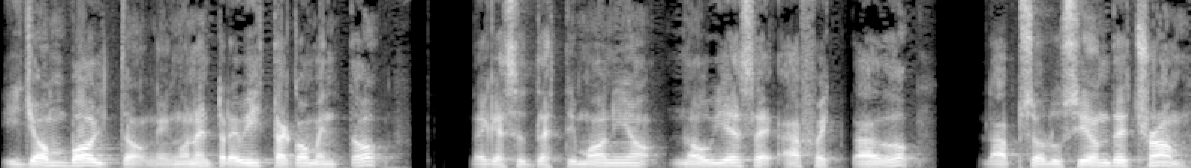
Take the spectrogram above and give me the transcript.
Y John Bolton en una entrevista comentó de que su testimonio no hubiese afectado la absolución de Trump.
